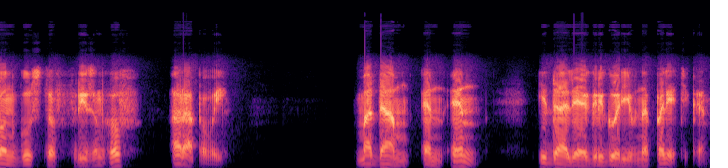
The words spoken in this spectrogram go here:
барон Густав Фризенхоф Араповой. Мадам Н.Н. и далее Григорьевна Полетика.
